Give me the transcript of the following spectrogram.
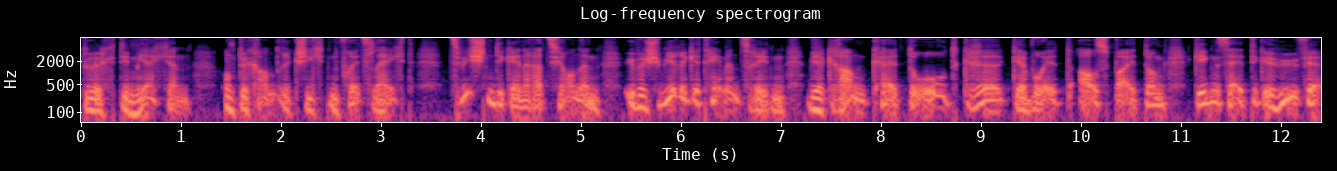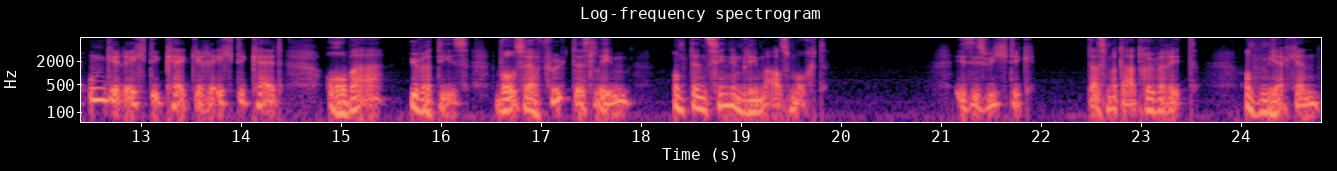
durch die Märchen und durch andere Geschichten fällt es leicht, zwischen die Generationen über schwierige Themen zu reden, wie Krankheit, Tod, Krieg, Gewalt, Ausbeutung, gegenseitige Hilfe, Ungerechtigkeit, Gerechtigkeit, aber auch über dies, was ein erfülltes Leben und den Sinn im Leben ausmacht. Es ist wichtig, dass man darüber redet. Und Märchen,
